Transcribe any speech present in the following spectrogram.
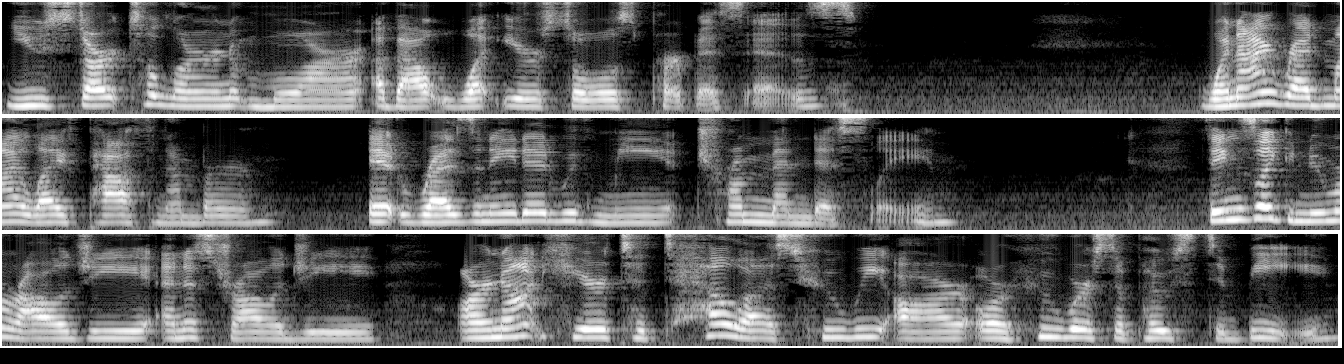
you start to learn more about what your soul's purpose is. When I read my life path number, it resonated with me tremendously. Things like numerology and astrology are not here to tell us who we are or who we're supposed to be.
